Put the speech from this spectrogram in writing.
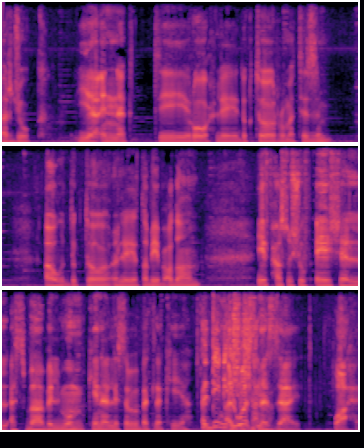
أرجوك يا إنك تروح لدكتور روماتيزم أو دكتور لطبيب عظام يفحص ويشوف إيش الأسباب الممكنة اللي سببت لك هي. اديني الوزن؟ الزايد واحد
